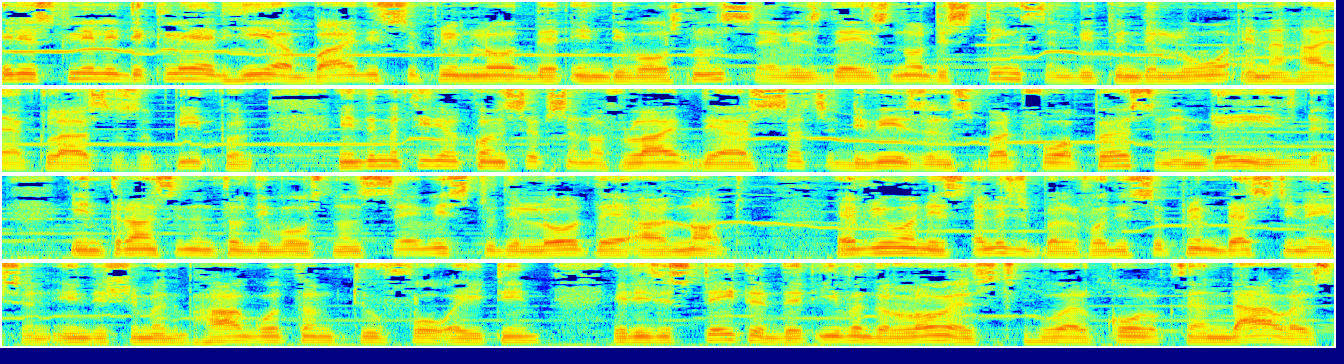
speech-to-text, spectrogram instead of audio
It is clearly declared here by the Supreme Lord that in devotional service there is no distinction between the lower and the higher classes of people. In the material conception of life there are such divisions, but for a person engaged in transcendental devotional service to the Lord there are not. Everyone is eligible for the supreme destination. In the Srimad Bhagavatam 2.4.18, it is stated that even the lowest, who are called Chandalas,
